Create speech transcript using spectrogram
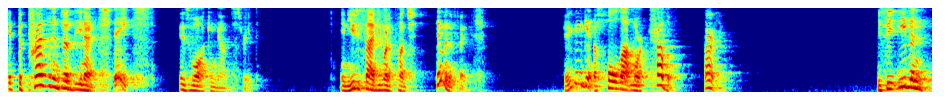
if the President of the United States is walking down the street and you decide you want to punch him in the face, you're going to get in a whole lot more trouble, aren't you? You see, even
